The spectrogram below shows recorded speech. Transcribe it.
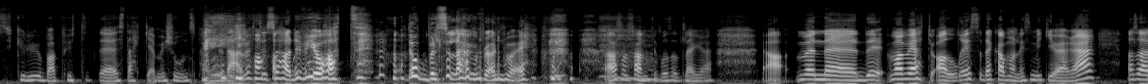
Skulle jo bare puttet uh, stekk emisjonspenger der, vet du, så hadde vi jo hatt dobbelt så lang runway. Ja, for 50% lenger. Ja, men eh, det, man vet jo aldri, så det kan man liksom ikke gjøre. Altså,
